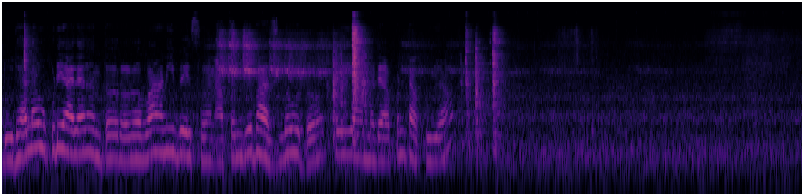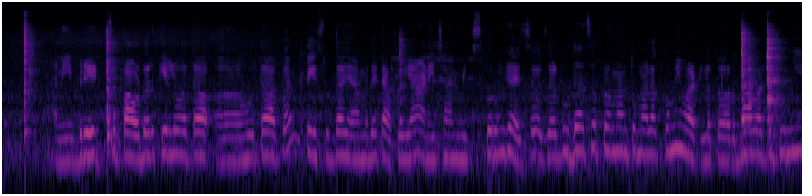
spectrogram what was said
दुधाला उकडी आल्यानंतर रवा आणि बेसन आपण जे भाजलं होतं ते यामध्ये आपण टाकूया. आणि ब्रेडचं पावडर केलं होतं होतं आपण ते सुद्धा यामध्ये टाकूया आणि छान मिक्स करून घ्यायचं. जर दुधाचं प्रमाण तुम्हाला कमी वाटलं तर अर्धा वाटी तुम्ही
